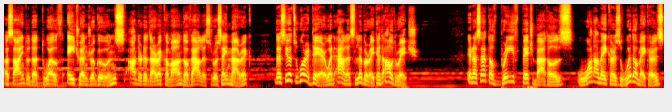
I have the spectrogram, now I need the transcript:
Assigned to the 12th Atrean Dragoons under the direct command of Alys Rousset-Marik, the suits were there when Alys liberated Outreach. In a set of brief pitch battles, Wanamaker's Widowmakers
